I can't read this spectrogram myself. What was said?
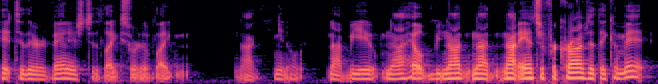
it to their advantage to like sort of like not you know not be able, not help be not not not answer for crimes that they commit.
